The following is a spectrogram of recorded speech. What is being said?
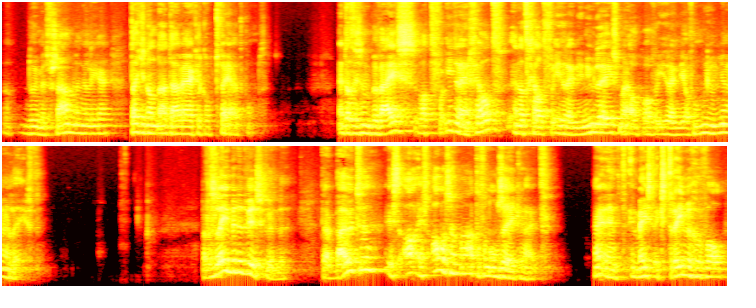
dat doe je met verzamelingenleer, dat je dan daadwerkelijk op 2 uitkomt. En dat is een bewijs wat voor iedereen geldt. En dat geldt voor iedereen die nu leest, maar ook over iedereen die over een miljoen jaar leeft. Dat is alleen binnen de wiskunde. Daarbuiten is, is alles een mate van onzekerheid. In het, meest extreme geval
